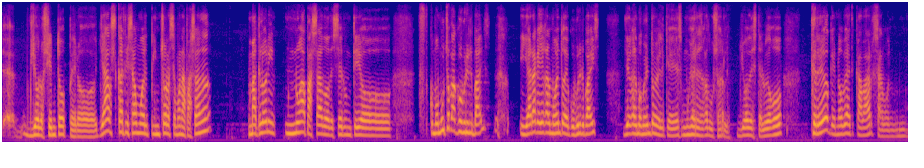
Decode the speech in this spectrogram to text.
Eh, yo lo siento, pero ya Curtis Samuel pinchó la semana pasada. McLaurin no ha pasado de ser un tío como mucho para cubrir Vice, y ahora que llega el momento de cubrir Vice, llega el momento en el que es muy arriesgado usarle. Yo, desde luego, creo que no voy a acabar, salvo en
